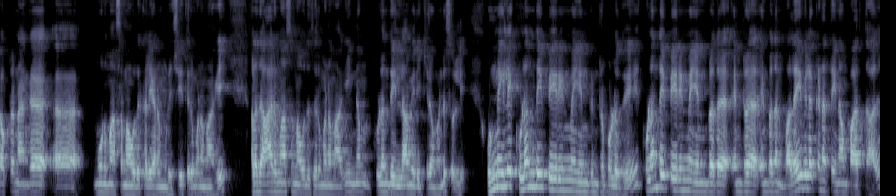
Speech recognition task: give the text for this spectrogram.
டாக்டர் நாங்க ஆஹ் மூணு மாசமாவது கல்யாணம் முடிச்சு திருமணமாகி அல்லது ஆறு மாசமாவது திருமணமாகி இன்னும் குழந்தை இல்லாமல் இருக்கிறோம் என்று சொல்லி. உண்மையிலே குழந்தை பேரின்மை என்கின்ற பொழுது குழந்தை பேரின்மை என்பத என்ற என்பதன் வலைவிலக்கணத்தை நாம் பார்த்தால்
